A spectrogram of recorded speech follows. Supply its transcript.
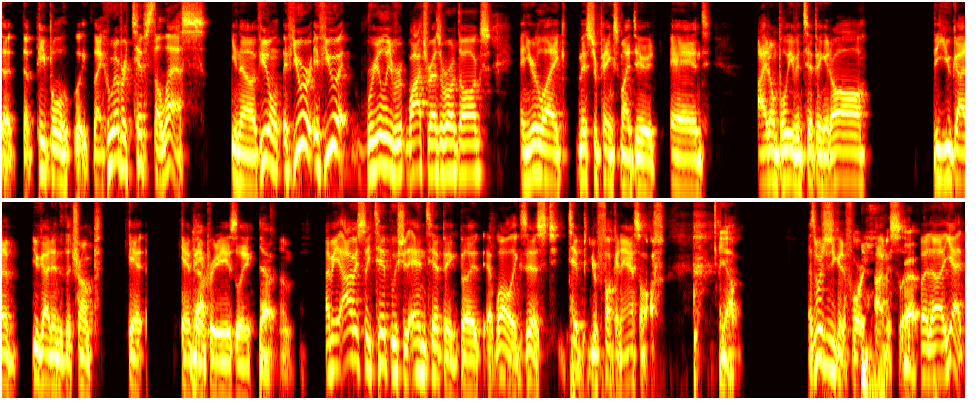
the the people like, like whoever tips the less. You know, if you don't, if you're if you really re- watch Reservoir Dogs and you're like Mr. Pink's my dude, and I don't believe in tipping at all, that you got to you got into the Trump can't campaign Yeah. pretty easily. Yeah. Um, I mean, obviously, tip. We should end tipping, but well, exist. tip your fucking ass off Yeah, as much as you can afford, obviously. Right. But uh, yeah,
